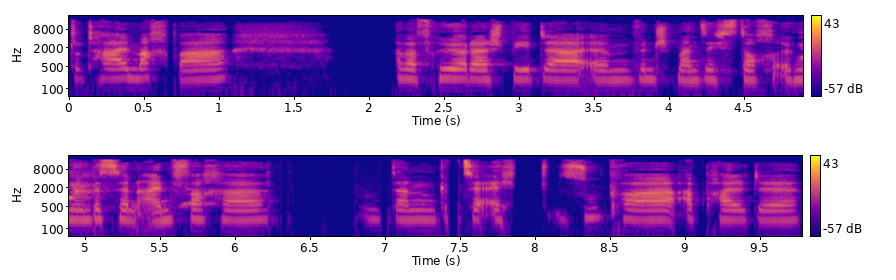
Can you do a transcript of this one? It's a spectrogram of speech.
total machbar. Aber früher oder später ähm, wünscht man sich doch irgendwie ein bisschen einfacher. Und dann gibt's ja echt super Abhalte,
